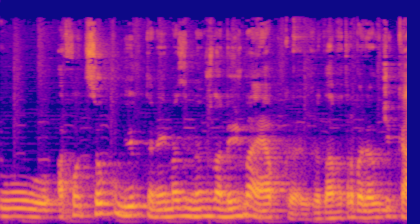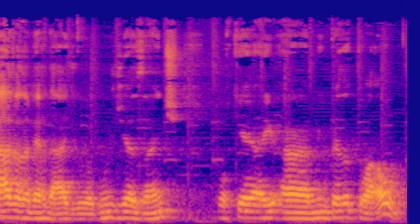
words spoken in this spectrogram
O, aconteceu comigo também, mais ou menos na mesma época. Eu já estava trabalhando de casa, na verdade, alguns dias antes, porque a, a minha empresa atual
